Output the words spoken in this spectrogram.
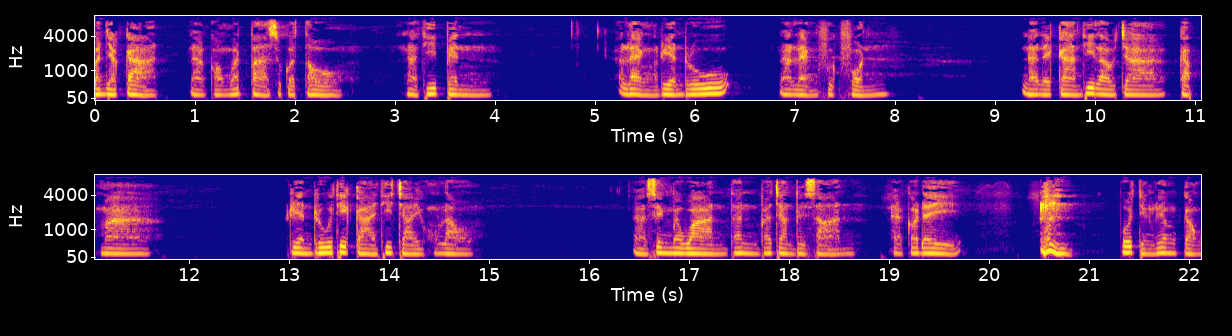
บรรยากาศของวัดป่าสุกโตที่เป็นแหล่งเรียนรู้แหล่งฝึกฝน ในการที่เราจะกลับมาเรียนรู้ที่กายที่ใจของเรา ซึ่งเมื่อวานท่านพระอาจารย์ไพศาลก็ได้ พูดถึงเรื่องของ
